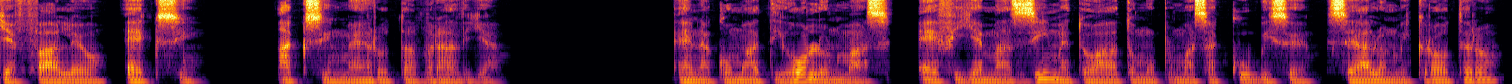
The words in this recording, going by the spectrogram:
Κεφάλαιο 6. Αξιμέρωτα βράδια. Ένα κομμάτι όλων μας έφυγε μαζί με το άτομο που μας ακούμπησε σε άλλον μικρότερο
